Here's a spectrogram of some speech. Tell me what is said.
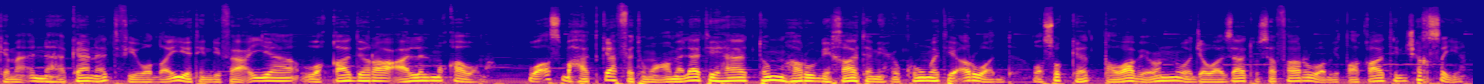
كما أنها كانت في وضعية دفاعية وقادرة على المقاومة. وأصبحت كافة معاملاتها تمهر بخاتم حكومة أرواد وصكت طوابع وجوازات سفر وبطاقات شخصية.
